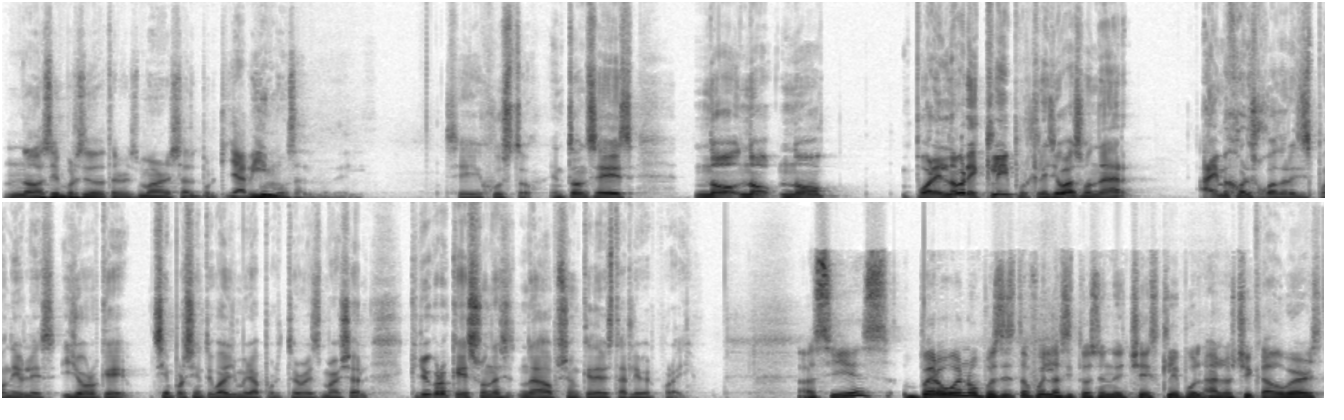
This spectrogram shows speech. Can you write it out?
No, 100% Terrence Marshall, porque ya vimos algo de él. Sí, justo. Entonces, no, no, no, por el nombre de Clay, porque les llevó a sonar, hay mejores jugadores disponibles. Y yo creo que 100% igual yo mira por Terrence Marshall, que yo creo que es una, opción que debe estar libre por ahí. Así es. Pero bueno, pues esta fue la situación de Chase Claypool a los Chicago Bears.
